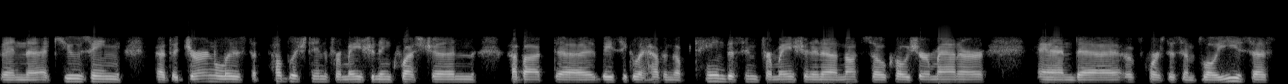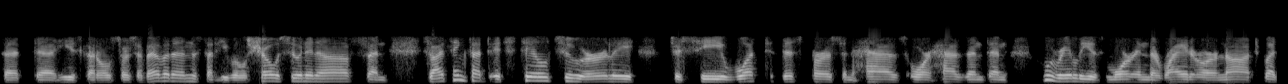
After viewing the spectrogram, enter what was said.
been uh, accusing uh, the journalist that published information in question about uh, basically having obtained this information in a not so kosher manner. And uh, of course, this employee says that uh, he's got all sorts of evidence that he will show soon enough. And so I think that it's still too early to see what this person has or hasn't and who really is more in the right or not. But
